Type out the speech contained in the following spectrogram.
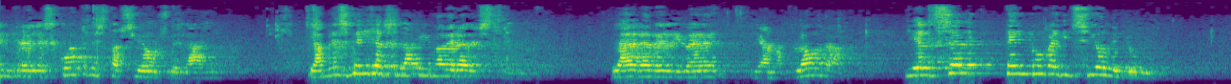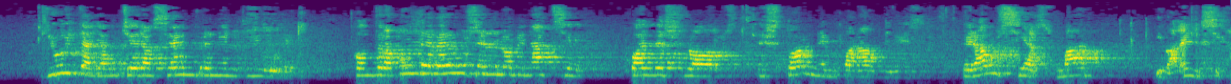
entre les quatre estacions de l'any. La més vella és la primavera d'estiu, l'ara de l'hivern, ja no plora, i el cel té l'obedició de llum. Lluita lleugera sempre en el lliure, contrapunt de veus en l'homenatge, quan les flors es tornen paraules per Àusias, mar i València.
